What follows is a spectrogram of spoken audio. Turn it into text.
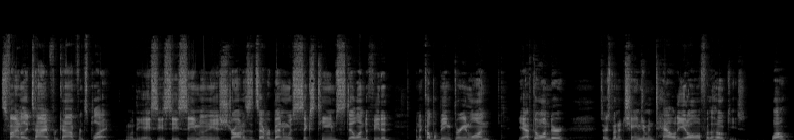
It's finally time for conference play. And with the ACC seemingly as strong as it's ever been, with six teams still undefeated and a couple being three and one, you have to wonder if there's been a change in mentality at all for the Hokies. Well,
